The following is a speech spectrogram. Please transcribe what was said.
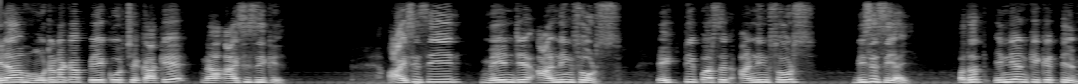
এরা মোটা টাকা পে করছে কাকে? না আইসিসিকে। আইসিসির মেন যে earning source eighty percent earning source BCCI অর্থাৎ ইন্ডিয়ান ক্রিকেট টিম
